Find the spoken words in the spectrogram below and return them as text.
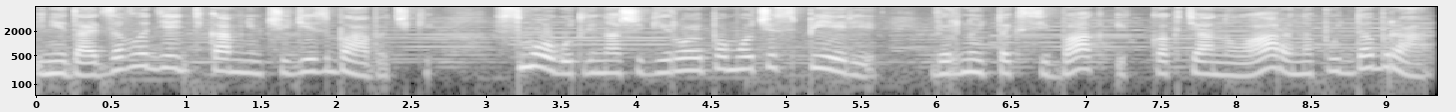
и не дать завладеть камнем чудес бабочки. Смогут ли наши герои помочь Эсперии, вернуть Таксибак и Когтя Нуара на путь добра?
